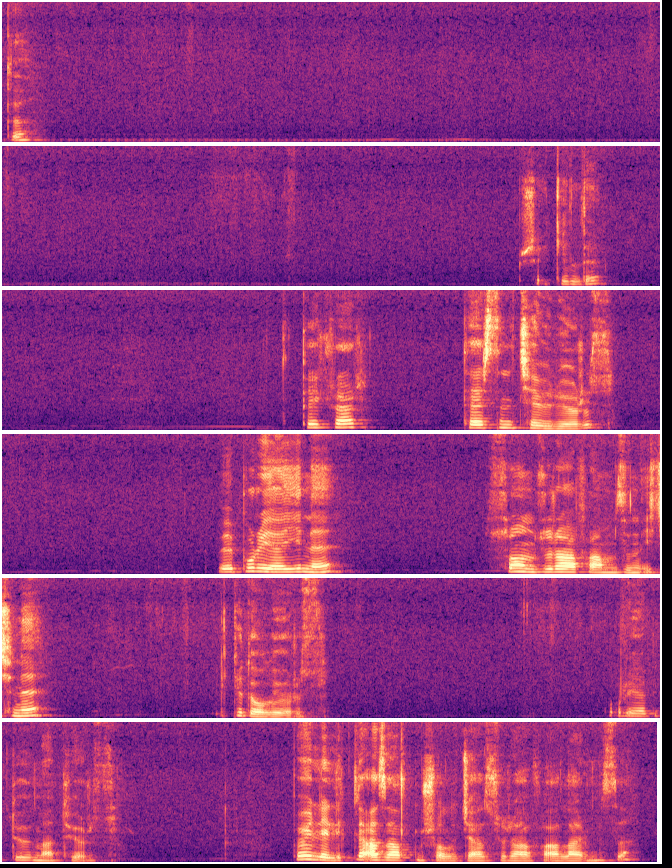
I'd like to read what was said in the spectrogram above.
Çıktı. Bu şekilde. Tekrar tersini çeviriyoruz. Ve buraya yine son zürafamızın içine iki doluyoruz. Buraya bir düğüm atıyoruz. Böylelikle azaltmış olacağız zürafalarımızı.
